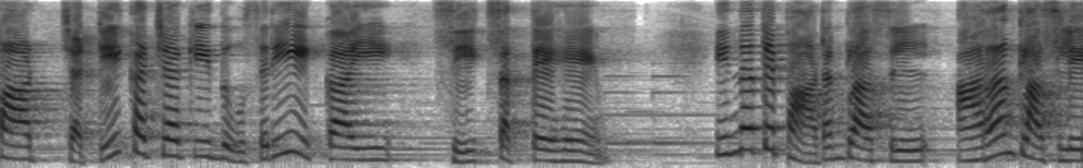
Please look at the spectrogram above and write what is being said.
पाठ छठी कक्षा की दूसरी इकाई सीख सकते हैं ഇന്നത്തെ പാഠം ക്ലാസ്സിൽ ആറാം ക്ലാസ്സിലെ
